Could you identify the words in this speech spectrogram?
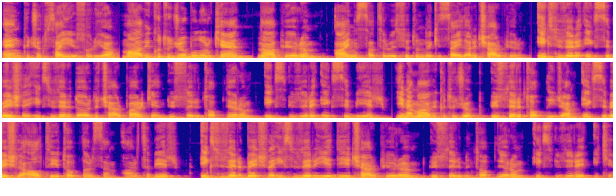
en küçük sayıyı soruyor. Mavi kutucuğu bulurken ne yapıyorum? Aynı satır ve sütundaki sayıları çarpıyorum. x üzeri eksi 5 ile x üzeri 4'ü çarparken üstleri topluyorum. x üzeri eksi 1. Yine mavi kutucuk üstleri toplayacağım. Eksi 5 ile 6'yı toplarsam artı 1. x üzeri 5 ile x üzeri 7'yi çarpıyorum. Üstlerimi topluyorum. x üzeri 2.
